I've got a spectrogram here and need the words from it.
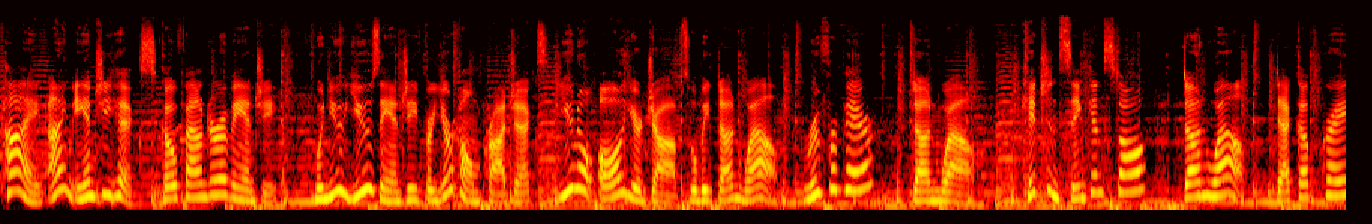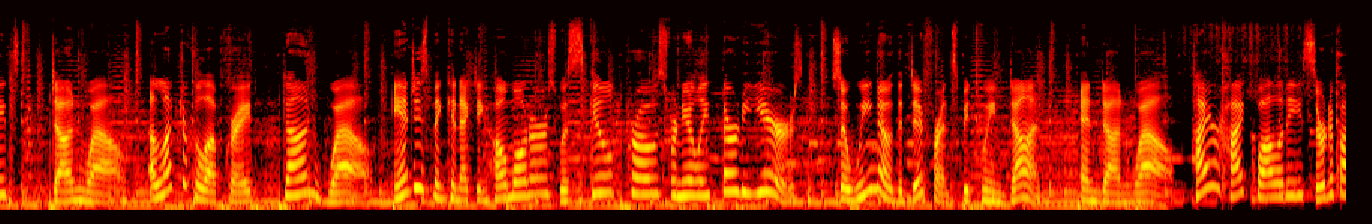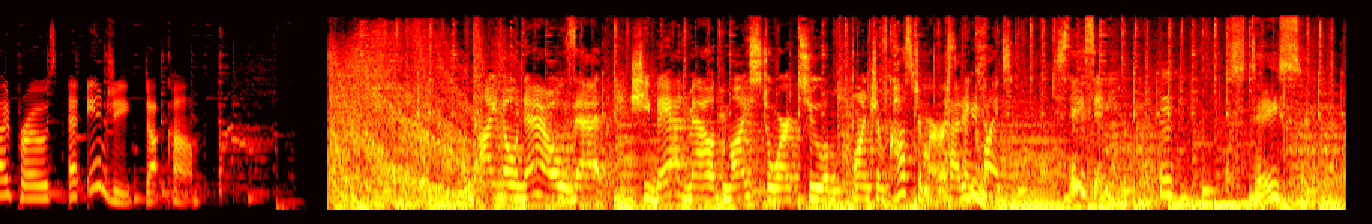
Hi, I'm Angie Hicks, co founder of Angie. When you use Angie for your home projects, you know all your jobs will be done well. Roof repair? Done well. Kitchen sink install? Done well. Deck upgrades? Done well. Electrical upgrade? Done well. Angie's been connecting homeowners with skilled pros for nearly 30 years, so we know the difference between done and done well. Hire high quality certified pros at Angie.com. I know now that she badmouthed my store to a bunch of customers How do and you know? clients. Stacy. Hmm. Stacy.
